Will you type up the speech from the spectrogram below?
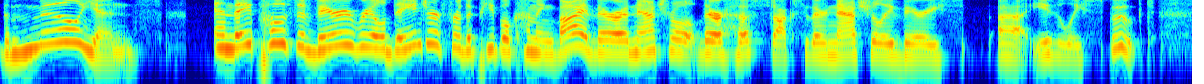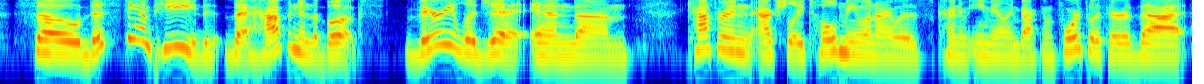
the millions. And they posed a very real danger for the people coming by. They're a natural, they're hoof stock, so they're naturally very uh, easily spooked. So this stampede that happened in the books, very legit. And um, Katherine actually told me when I was kind of emailing back and forth with her that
